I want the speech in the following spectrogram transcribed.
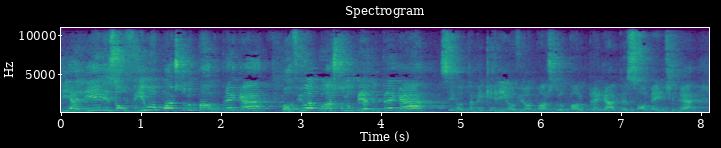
e ali eles ouviam o apóstolo Paulo pregar, ouviam o apóstolo Pedro pregar. Sim, eu também queria ouvir o apóstolo Paulo pregar pessoalmente, né?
